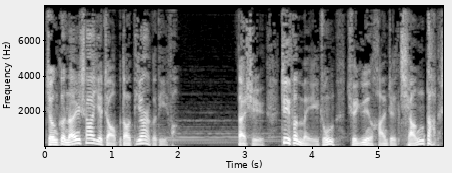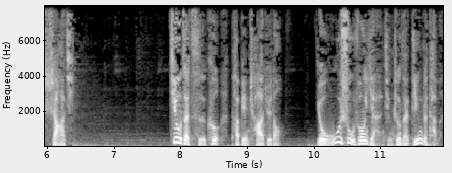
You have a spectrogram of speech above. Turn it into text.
整个南沙也找不到第二个地方。但是这份美中却蕴含着强大的杀气。就在此刻，他便察觉到，有无数双眼睛正在盯着他们。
